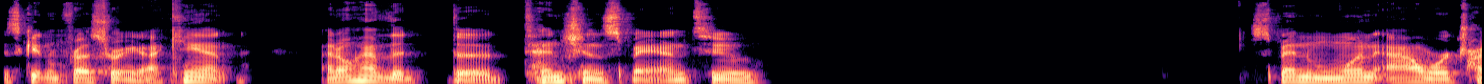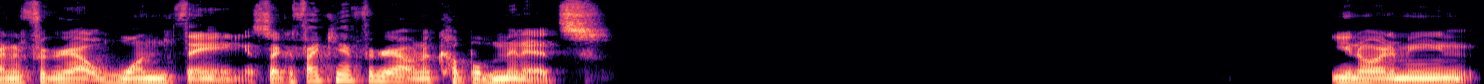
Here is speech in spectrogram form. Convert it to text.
it's getting frustrating. I can't. I don't have the the tension span to spend one hour trying to figure out one thing. It's like if I can't figure out in a couple minutes, you know what I mean?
